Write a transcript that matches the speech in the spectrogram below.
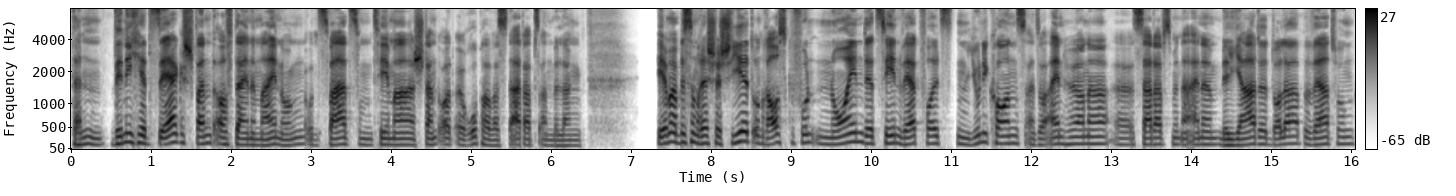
Dann bin ich jetzt sehr gespannt auf deine Meinung und zwar zum Thema Standort Europa, was Startups anbelangt. Ich habe ein bisschen recherchiert und rausgefunden, neun der zehn wertvollsten Unicorns, also Einhörner, äh, Startups mit einer, einer Milliarde Dollar Bewertung,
